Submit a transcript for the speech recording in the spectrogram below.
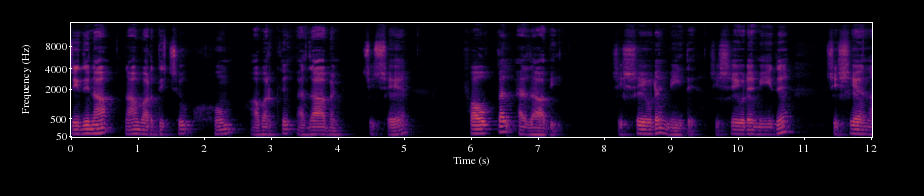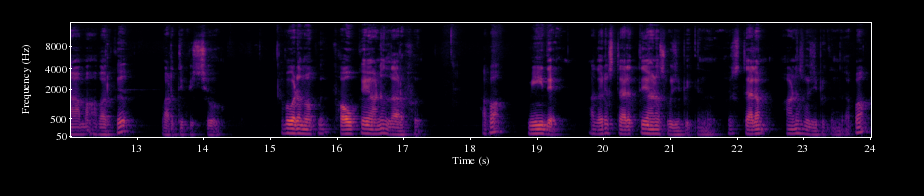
സിദിന നാം വർദ്ധിച്ചു ഹും അവർക്ക് അദാബൻ ശിക്ഷയെ ഫൗക്കൽ അദാബി ശിക്ഷയുടെ മീതെ ശിക്ഷയുടെ മീതെ ശിക്ഷയെ നാം അവർക്ക് വർദ്ധിപ്പിച്ചു. അപ്പോൾ ഇവിടെ നോക്ക് ഫൗക്കയാണ് ലർഫ്. അപ്പോൾ മീതെ അതൊരു സ്ഥലത്തെയാണ് സൂചിപ്പിക്കുന്നത്. ഒരു സ്ഥലം ആണ് സൂചിപ്പിക്കുന്നത്. അപ്പോൾ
